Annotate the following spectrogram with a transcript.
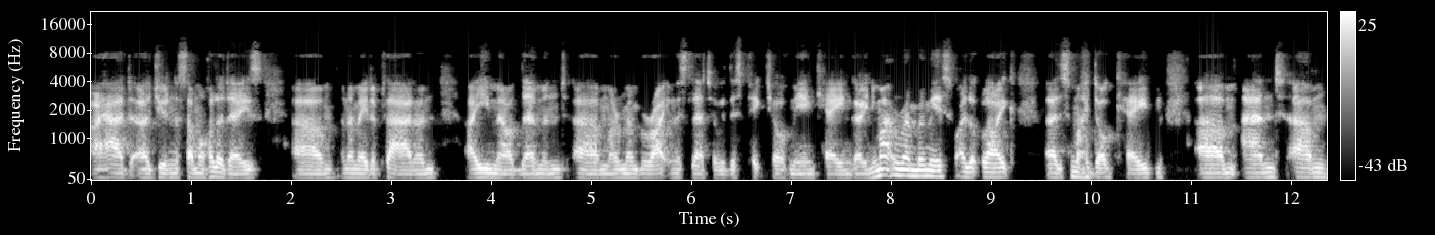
I had uh, during the summer holidays, um, and I made a plan and I emailed them. And um, I remember writing this letter with this picture of me and Kane going, You might remember me, this is what I look like. Uh, this is my dog, Kane. Um, and um,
